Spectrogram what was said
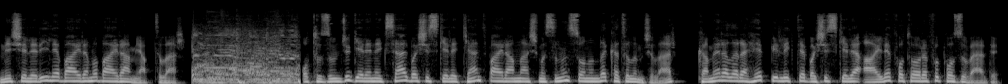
neşeleriyle bayramı bayram yaptılar. 30. Geleneksel Başiskele Kent Bayramlaşması'nın sonunda katılımcılar, kameralara hep birlikte Başiskele aile fotoğrafı pozu verdi.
